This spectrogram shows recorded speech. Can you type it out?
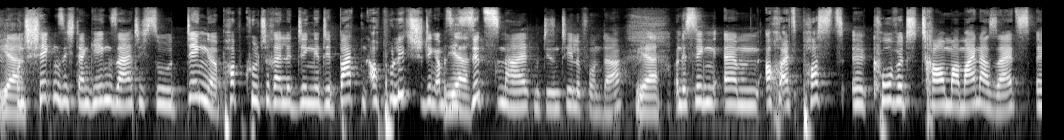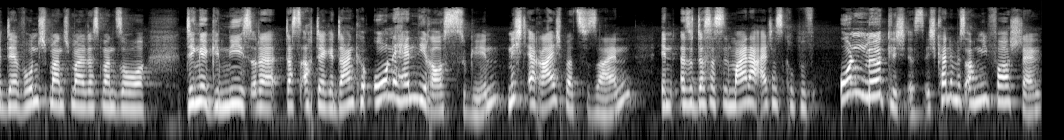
ja. und schicken sich dann gegenseitig so Dinge, popkulturelle Dinge, Debatten, auch politische Dinge, aber ja. sie sitzen halt mit diesem Telefon da. Und deswegen ähm, auch als Post-Covid-Trauma meinerseits äh, der Wunsch manchmal, dass man so Dinge genießt oder dass auch der Gedanke, ohne Handy rauszugehen, nicht erreichbar zu sein, in, also dass das in meiner Altersgruppe unmöglich ist. Ich könnte mir das auch nie vorstellen.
